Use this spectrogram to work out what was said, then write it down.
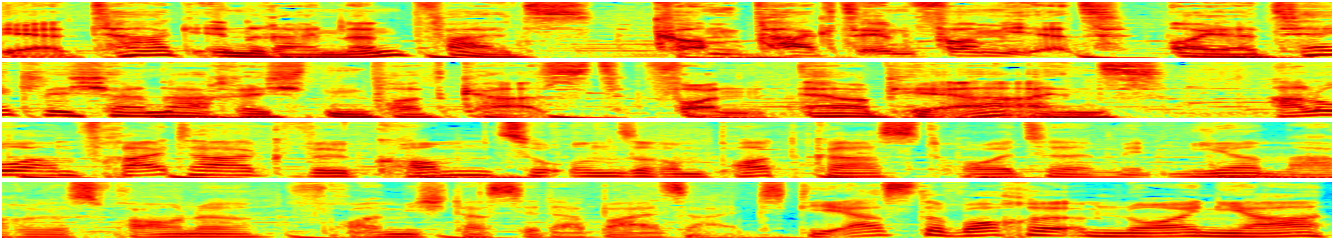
Der Tag in Rheinland-Pfalz. Kompakt informiert. Euer täglicher Nachrichtenpodcast von RPR1. Hallo am Freitag, willkommen zu unserem Podcast. Heute mit mir, Marius Fraune. Freue mich, dass ihr dabei seid. Die erste Woche im neuen Jahr,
